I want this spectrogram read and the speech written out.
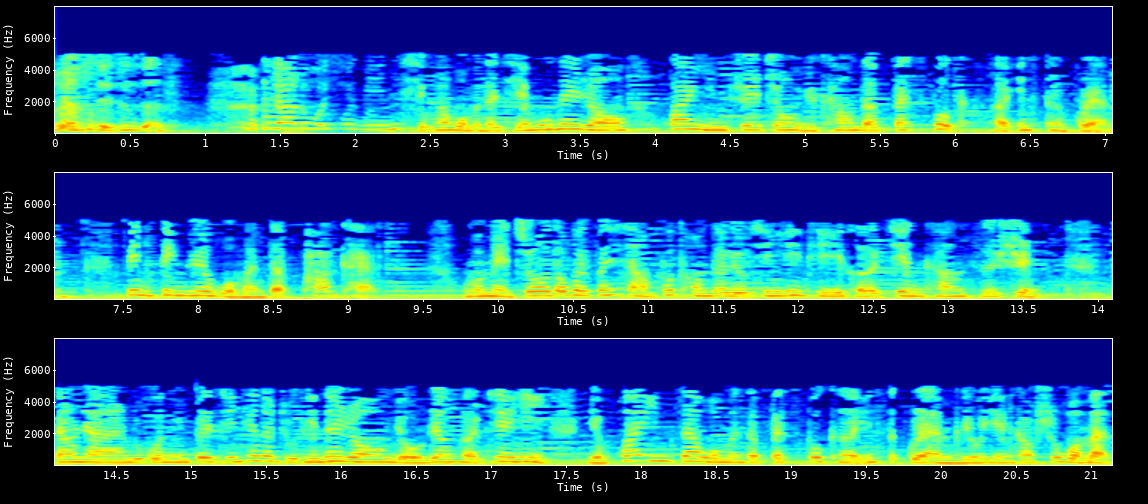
营养师也是人。大家如果您喜欢我们的节目内容，欢迎追踪宇康的 Facebook 和 Instagram，并订阅我们的 Podcast。我们每周都会分享不同的流行议题和健康资讯。当然，如果您对今天的主题内容有任何建议，也欢迎在我们的 Facebook Instagram 留言告诉我们。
